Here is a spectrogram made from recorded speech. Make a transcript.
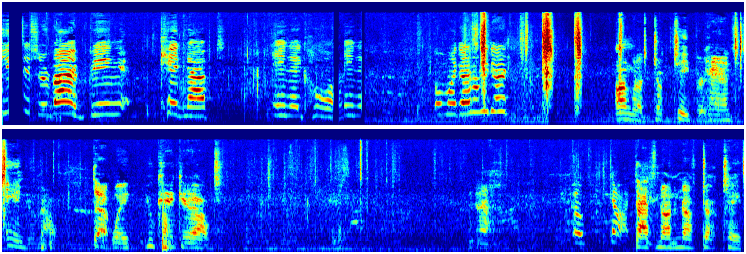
you to survive being kidnapped in a car. In a... Oh my god, oh my god. I'm gonna duct tape your hands and your mouth. That way you can't get out. Ah, Oh god. that's not enough duct tape.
